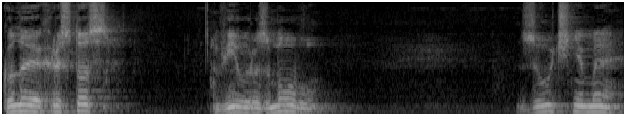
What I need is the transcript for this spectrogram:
коли Христос вів розмову з учнями,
